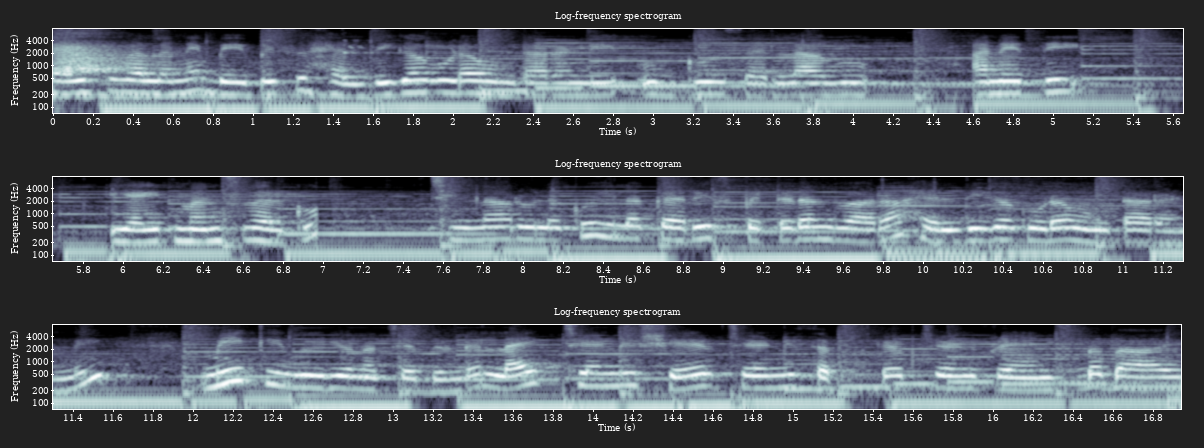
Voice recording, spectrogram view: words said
రైస్ వల్లనే బేబీస్ హెల్తీగా కూడా ఉంటారండి. ఉగ్గు సెర్లాగు అనేది ఎయిట్ మంత్స్ వరకు చిన్నారులకు ఇలా కర్రీస్ పెట్టడం ద్వారా హెల్తీగా కూడా ఉంటారండి. మీకు ఈ వీడియో నచ్చేద్దుంటే లైక్ చేయండి షేర్ చేయండి సబ్స్క్రైబ్ చేయండి ఫ్రెండ్స్. బాయ్.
